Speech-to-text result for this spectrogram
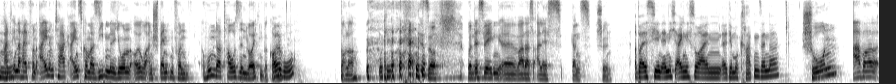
hat innerhalb von einem Tag 1,7 Millionen Euro an Spenden von hunderttausenden Leuten bekommen. Euro? Dollar. Okay. so. Und deswegen äh, war das alles ganz schön. Aber ist CNN nicht eigentlich so ein äh, Demokratensender? Schon, aber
